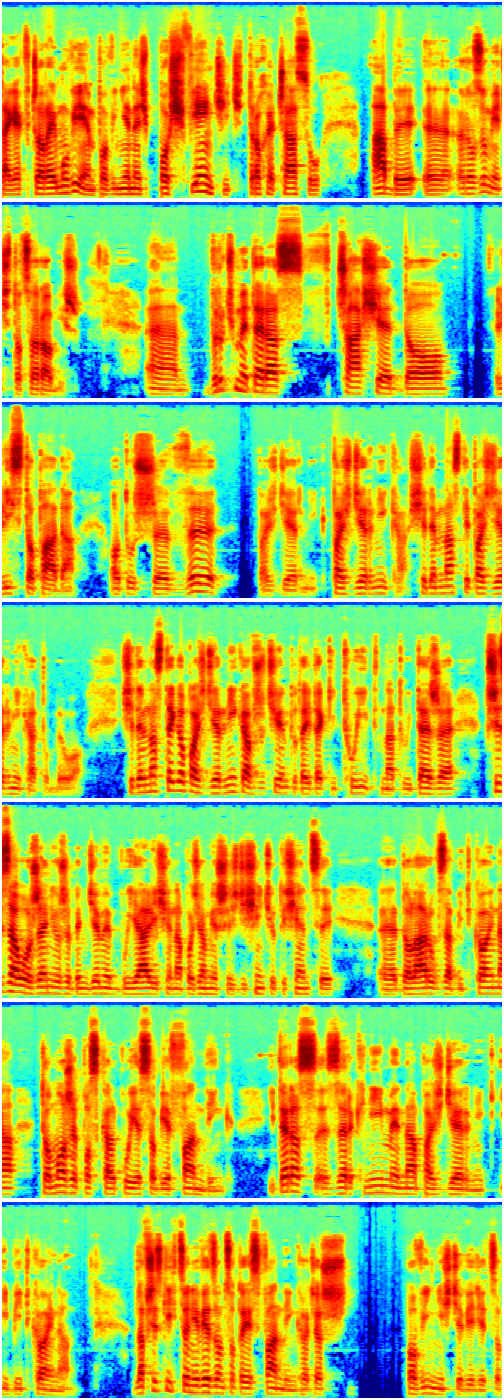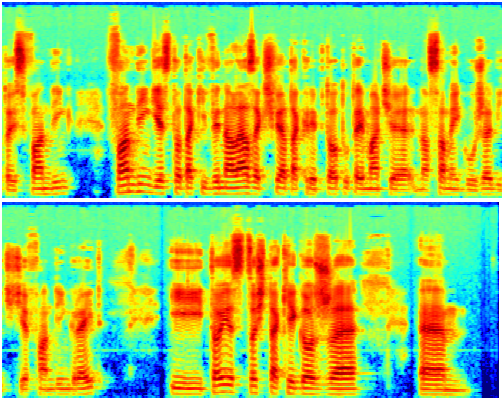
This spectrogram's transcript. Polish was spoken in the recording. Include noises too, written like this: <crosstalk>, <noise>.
tak jak wczoraj mówiłem, powinieneś poświęcić trochę czasu, aby e, rozumieć to, co robisz. E, wróćmy teraz w czasie do listopada. Otóż w październik, października, 17 października to było. 17 października wrzuciłem tutaj taki tweet na Twitterze przy założeniu, że będziemy bujali się na poziomie 60 tysięcy e, dolarów za bitcoina, to może poskalpuję sobie funding. I teraz zerknijmy na październik i bitcoina. Dla wszystkich, co nie wiedzą, co to jest funding, chociaż powinniście wiedzieć, co to jest funding. Funding jest to taki wynalazek świata krypto. Tutaj macie na samej górze, widzicie funding rate. I to jest coś takiego, że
